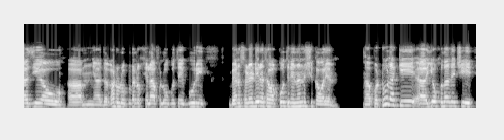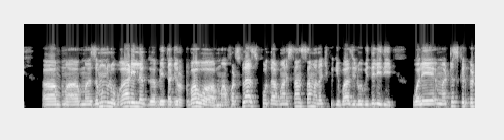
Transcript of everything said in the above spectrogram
راځي او د غټو لوبډلو خلاف لوبو ته ګوري بیا نو سړی ډېره توقع ترې نه نشي کولی په ټوله کې یو خدا دی چې زمونږ لوبغاړي لږ بې تجربه و فرست کلاس خو د افغانستان سمه ده چې پکې بعضې لوبې دلې دي ولې ټس کرکټ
